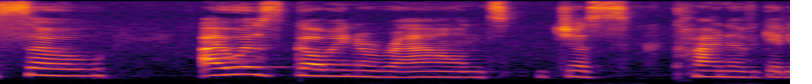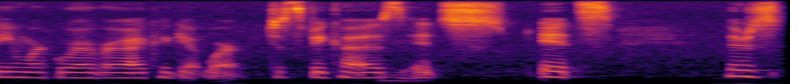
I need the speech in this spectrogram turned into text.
So I was going around just kind of getting work wherever I could get work just because it's it's there's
